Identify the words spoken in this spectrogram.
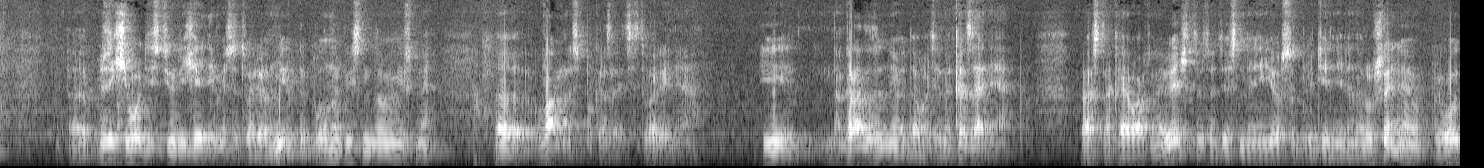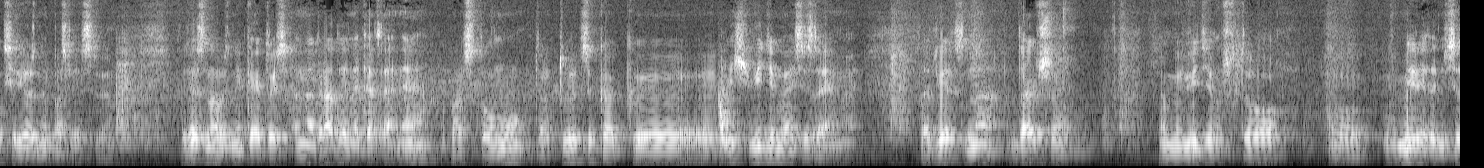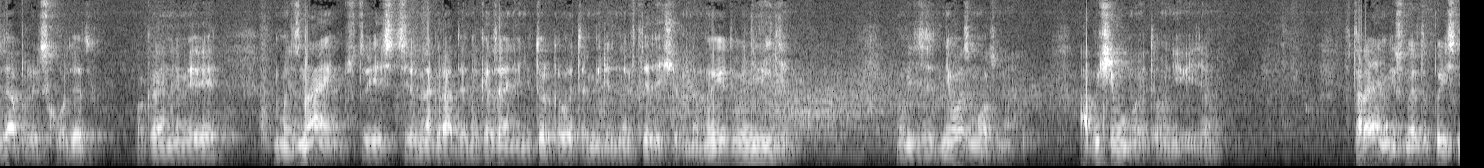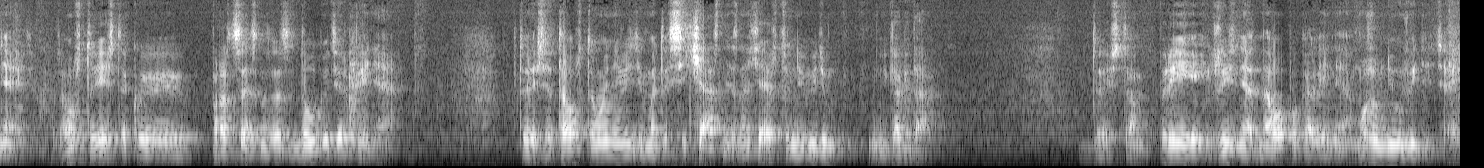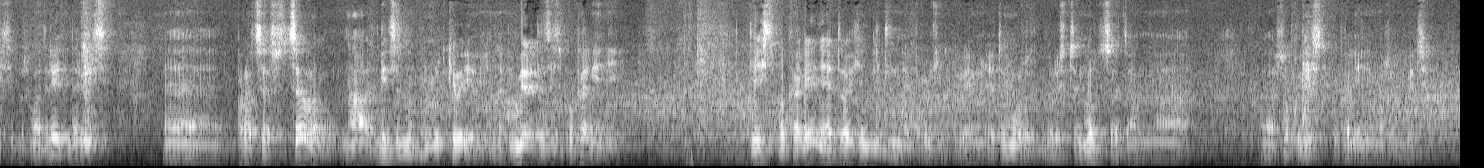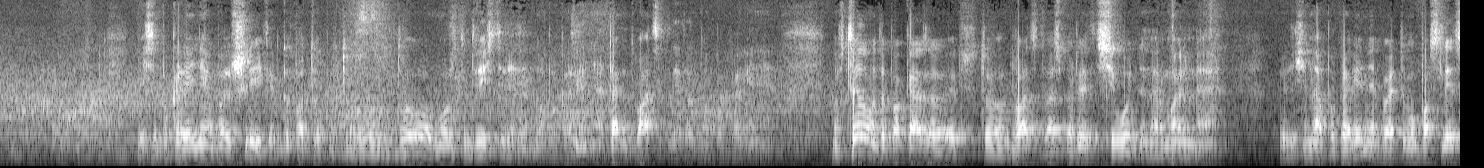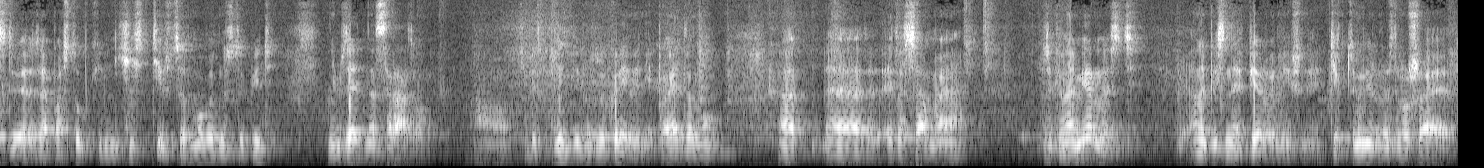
э, из-за чего десятью речениями сотворен мир, как было написано там в Мишне, важность показать творения. И награды за нее давать, и наказание. Раз такая важная вещь, то, соответственно, ее соблюдение или нарушение приводит к серьезным последствиям. Соответственно, возникает, то есть награда и наказание по-простому трактуются как э, вещь видимая, осязаемая. Соответственно, дальше мы видим, что э, в мире это не всегда происходит. По крайней мере, мы знаем, что есть награды и наказания не только в этом мире, но и в следующем, но мы этого не видим. Увидеть это невозможно. А почему мы этого не видим? Вторая Мишна это поясняет. Потому что есть такой процесс, называется долготерпение. То есть от того, что мы не видим это сейчас, не означает, что не видим никогда. То есть там при жизни одного поколения можем не увидеть, а если посмотреть на весь э, процесс в целом, на длительном промежутке времени, например, 10 поколений. 10 поколений это очень длительный промежуток времени. Это может растянуться там на э, сколько 10 поколений может быть. Если поколения большие, как до потопа, то, то может и 200 лет одно поколение, а так 20 лет одно поколение. Но в целом это показывает, что 20-25 лет сегодня нормальная величина поколения, поэтому последствия за поступки нечестивцев могут наступить не обязательно сразу, а через длительный промежуток времени. Поэтому эта самая закономерность, написанная в первой Мишне, те, кто мир разрушает,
